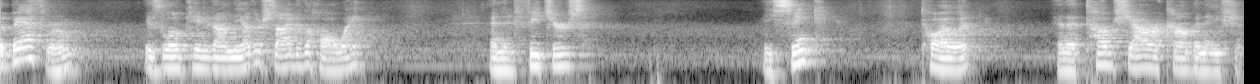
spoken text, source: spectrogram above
The bathroom is located on the other side of the hallway and it features a sink, toilet, and a tub shower combination.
